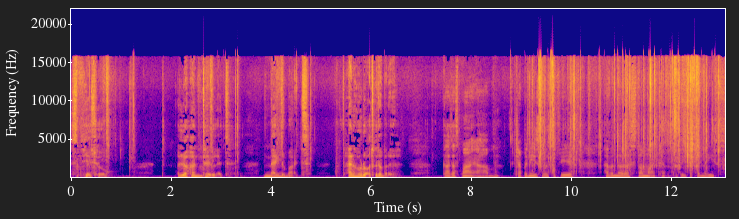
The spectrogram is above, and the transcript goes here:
Sneasel, Lohantiglet, Magnemite, Panrotodabru. Guys, that's my um, Japanese voice. If you haven't noticed, I might attempt to be Japanese.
